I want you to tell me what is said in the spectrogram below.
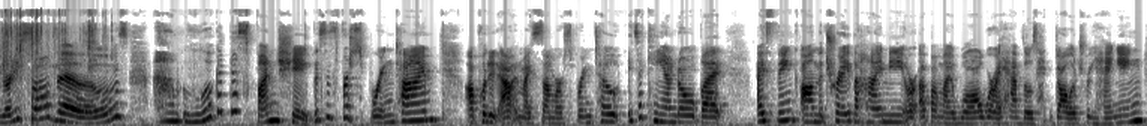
you already saw those. Um, look at this fun shape. This is for springtime. I'll put it out in my summer spring tote. It's a candle, but I think on the tray behind me or up on my wall where I have those Dollar Tree hanging,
